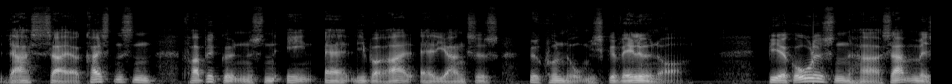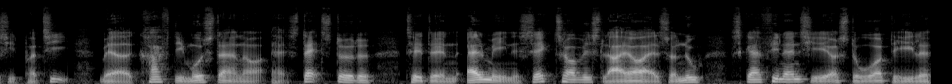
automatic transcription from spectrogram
Lars Seier Christensen, fra begyndelsen en af Liberal Alliances økonomiske veløndere. Birk Olesen har sammen med sit parti været kraftig modstander af statsstøtte til den almene sektor, hvis lejere altså nu skal finansiere store dele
